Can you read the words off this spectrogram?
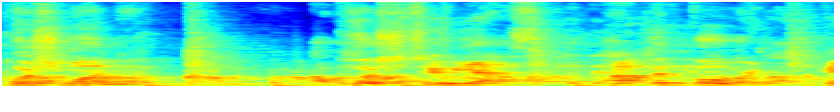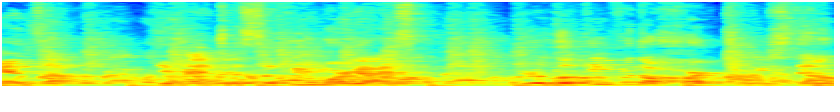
Push one, Push two, yes. Hop it forward. Hands up. You had just a few more, guys. You're looking for the heart to reach down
